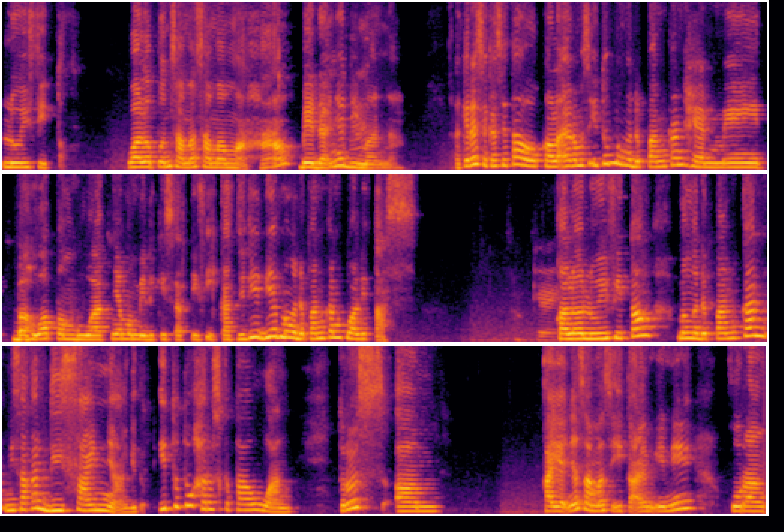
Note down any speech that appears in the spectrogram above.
Louis Vuitton? Walaupun sama-sama mahal, bedanya di mana? Akhirnya saya kasih tahu kalau Hermes itu mengedepankan handmade, bahwa pembuatnya memiliki sertifikat. Jadi dia mengedepankan kualitas. Okay. Kalau Louis Vuitton mengedepankan misalkan desainnya gitu. Itu tuh harus ketahuan. Terus um, kayaknya sama si IKM ini kurang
